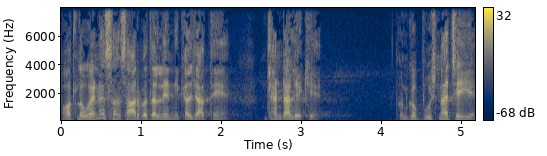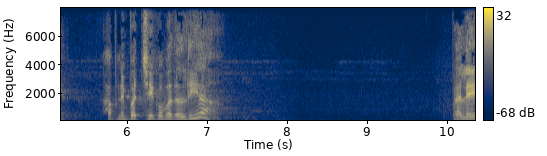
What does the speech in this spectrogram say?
बहुत लोग है ना, संसार बदलने निकल जाते हैं, झंडा लेके। तो उनको पूछना चाहिए, अपने बच्चे को बदल दिया? पहले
